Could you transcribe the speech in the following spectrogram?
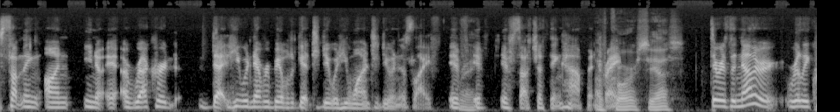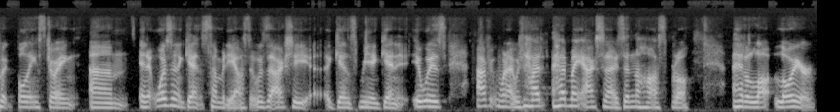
something on, you know, a record that he would never be able to get to do what he wanted to do in his life if, right. if, if such a thing happened. Of right? course, yes. There was another really quick bullying story, um, and it wasn't against somebody else. It was actually against me again. It was after when I was had had my accident. I was in the hospital. I had a law, lawyer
